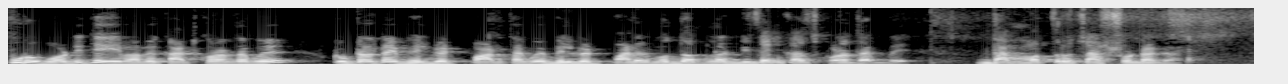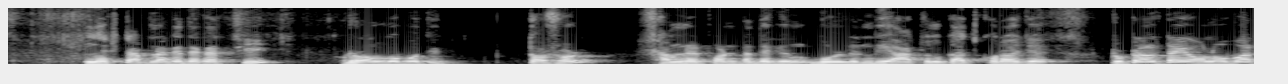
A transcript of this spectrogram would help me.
পুরো বডিতে এইভাবে কাজ করা থাকবে টোটালটাই ভেলভেট পাড় থাকবে ভেলভেট পাড়ের মধ্যে আপনার ডিজাইন কাজ করা থাকবে। দাম মাত্র চারশো টাকা। নেক্সট আপনাকে দেখাচ্ছি রঙ্গপতি তসর সামনের ফোনটা দেখুন গোল্ডেন দিয়ে আঁচল কাজ করা হয়েছে। টোটালটাই অল ওভার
